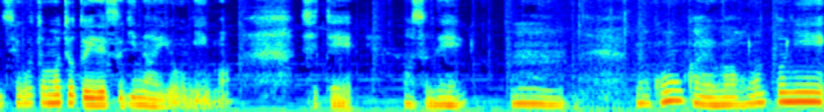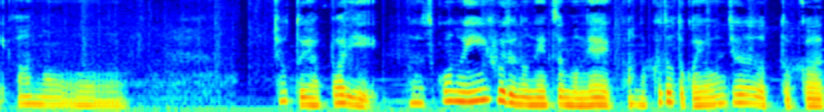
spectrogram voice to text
ー、仕事もちょっと入れすぎないように今してますね。うん。もう今回は本当に、あのー、ちょっとやっぱり、息子のインフルの熱もね、あの、9度とか40度とか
